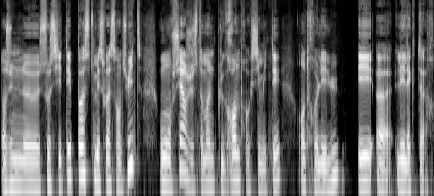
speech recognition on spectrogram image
dans une euh, société post-mai 68, où on cherche justement une plus grande proximité entre l'élu et euh, les lecteurs.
